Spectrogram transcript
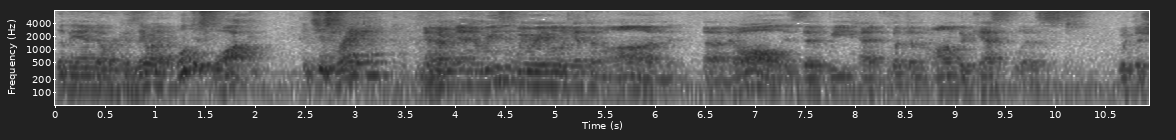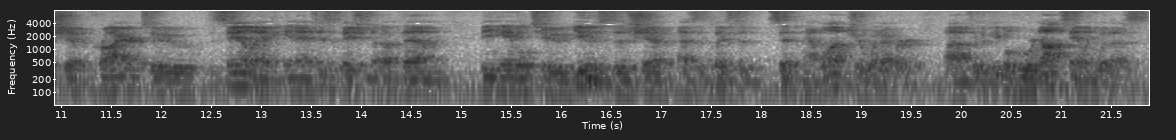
the band over because they were like, we'll just walk. It's just rain. And the, and the reason we were able to get them on uh, at all that we had put them on the guest list with the ship prior to the sailing in anticipation of them being able to use the ship as a place to sit and have lunch or whatever. Uh, for the people who were not sailing with us,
